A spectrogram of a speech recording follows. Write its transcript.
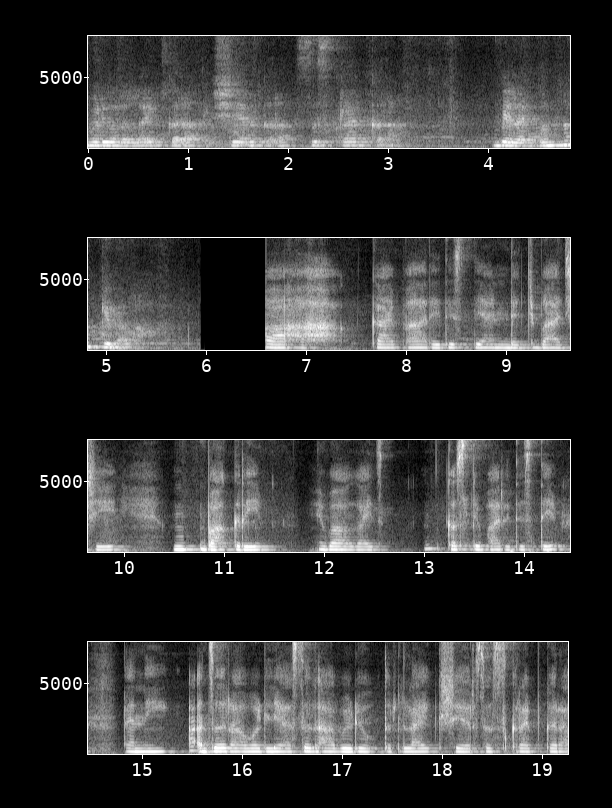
व्हिडिओला लाईक करा शेअर करा सबस्क्राईब करा. बेल आयकॉन नक्की दाबा. आहा काय भारी दिसते अंड्याची भाजी भाकरी. हे बघायचं कसली भारी दिसते. आणि जर आवडली असेल हा व्हिडिओ तर लाईक शेअर सबस्क्राईब करा.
